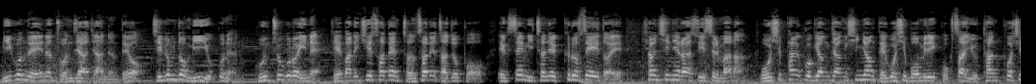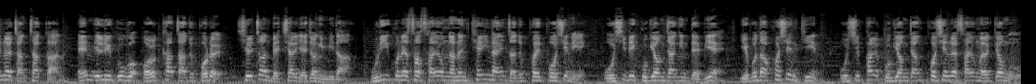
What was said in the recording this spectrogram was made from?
미군 외에는 존재하지 않는데요. 지금도 미 육군은 군축으로 인해 개발이 취소된 전설의 자주포 XM2001 Crusader의 현신이라 할 수 있을 만한 58 구경장 신형 155mm 곡사 유탄 포신을 장착한 M1299 ERCA 자주포를 실전 배치할 예정입니다. 우리 군에서 사용하는 K9 자주포의 포신이 52 구경장인데 비해 이보다 훨씬 긴 58 구경장 포신을 사용할 경우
